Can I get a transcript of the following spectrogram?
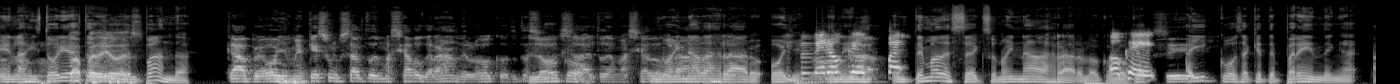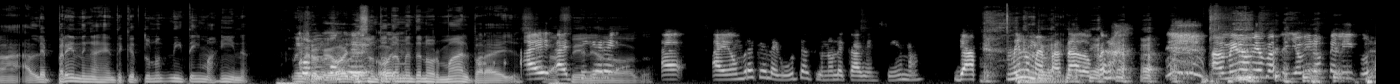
en las historias del panda Cape, óyeme, que es un salto demasiado grande, loco. Tú estás loco, un salto demasiado no grande. No hay nada raro. Oye, Pero en, que el, tema de sexo no hay nada raro, loco. Okay. Hay cosas que te prenden, a, le prenden a gente que tú no, ni te imaginas. que, son totalmente normal para ellos. Hay, hay, hay, hombres que les gusta que uno le cague encima. Ya, a mí no me ha pasado, pero a mí no me ha pasado. Yo vi una película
